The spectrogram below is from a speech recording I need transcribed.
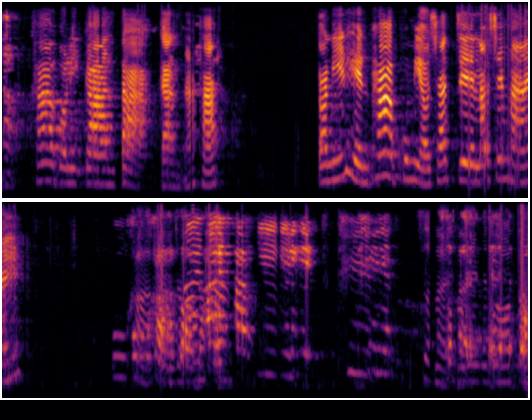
อะค่าบริการต่างกันนะคะ ตอนนี้เห็นภาพครูเหมียวชัดเจนแล้วใช่ไหมครูค่ะจะที่ที่ เสนออะไรกันต่อต่อ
